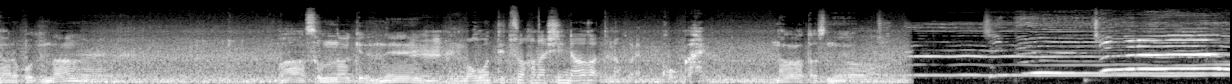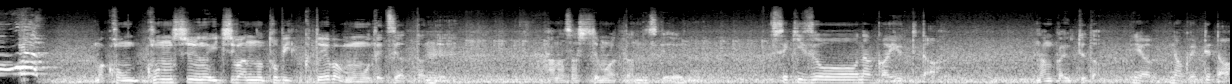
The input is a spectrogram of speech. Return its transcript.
なるほどな、まあそんなわけでね、うん。桃鉄の話長かったなこれ。今回。長かったですね、まあ、今今週の一番のトピックといえば桃鉄やったんで、うん。話させてもらったんですけども石像なんか言ってた？なんか言ってた。いやなんか言ってた？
